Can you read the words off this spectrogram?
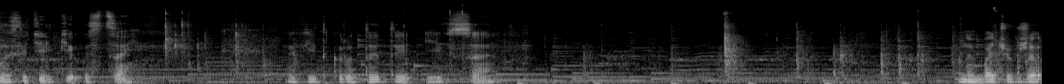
Так, залишилося тільки ось цей. Відкрутити і все. Вони бачу вже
